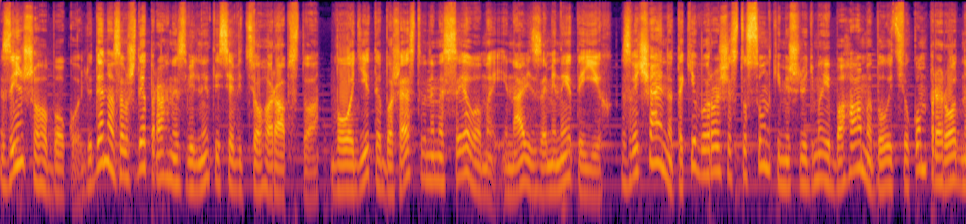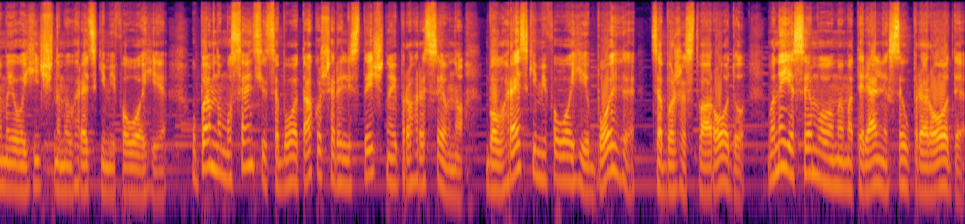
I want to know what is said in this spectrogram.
З іншого боку, людина завжди прагне звільнитися від цього рабства, володіти божественними силами і навіть замінити їх. Звичайно, такі ворожі стосунки між людьми і богами були цілком природними і логічними в грецькій міфології. У певному сенсі це було також реалістично і прогресивно, бо в грецькій міфології боги це божества роду, вони є символами матеріальних сил природи,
